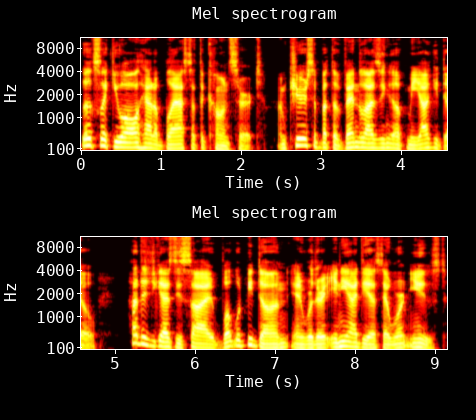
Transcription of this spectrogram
Looks like you all had a blast at the concert. I'm curious about the vandalizing of Miyagi Do. How did you guys decide what would be done, and were there any ideas that weren't used?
